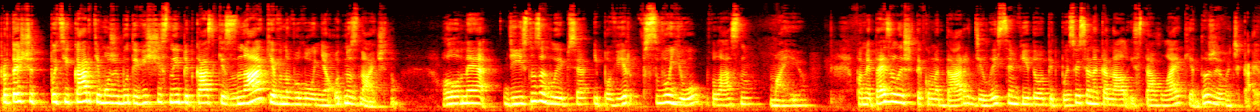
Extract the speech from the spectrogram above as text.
Про те, що по цій карті можуть бути віщі сни, підказки, знаків новолуння, однозначно. Головне, дійсно заглибся і повір в свою власну магію. Пам'ятай залишити коментар, ділись цим відео, підписуйся на канал і став лайк. Я дуже його чекаю.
